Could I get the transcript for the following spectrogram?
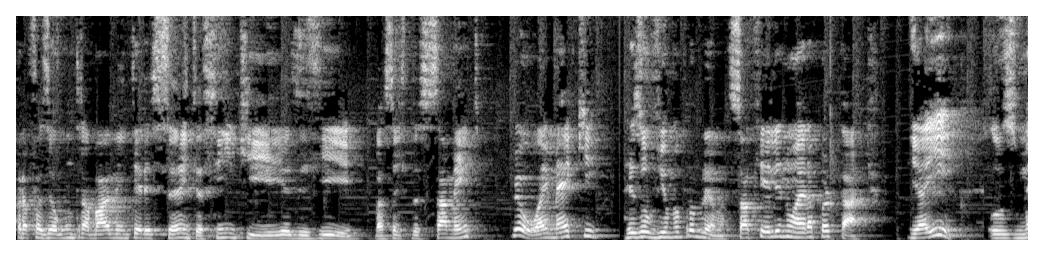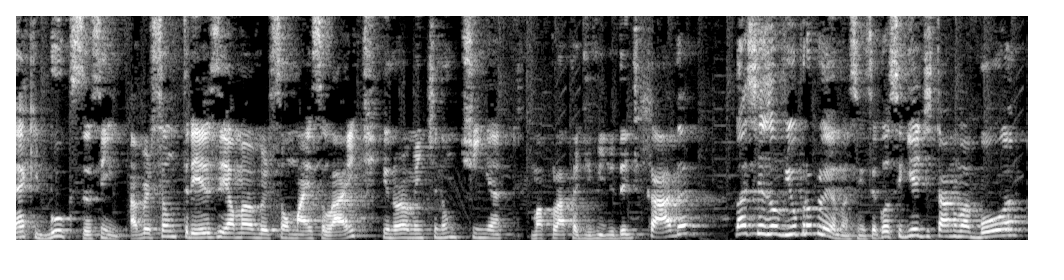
para fazer algum trabalho interessante, assim, que ia exigir bastante processamento, meu, o iMac resolvia o meu problema, só que ele não era portátil. E aí, os MacBooks, assim, a versão 13 é uma versão mais light, que normalmente não tinha uma placa de vídeo dedicada, mas resolvia o problema, assim, você conseguia editar numa boa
